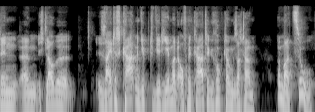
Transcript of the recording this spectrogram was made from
Denn ähm, ich glaube, seit es Karten gibt, wird jemand auf eine Karte geguckt haben und gesagt haben, hör mal zu,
